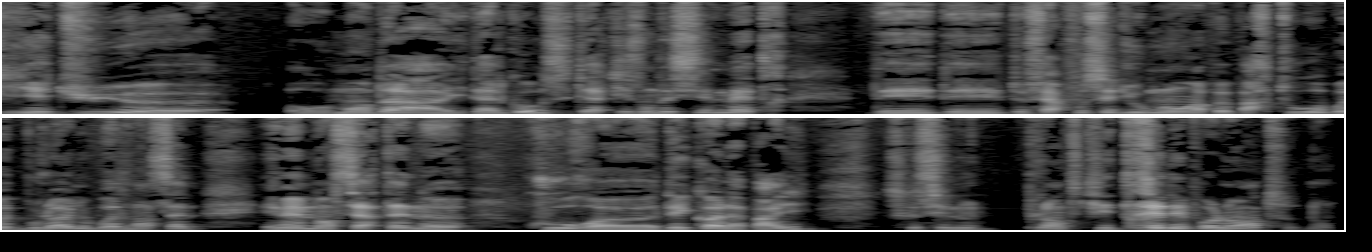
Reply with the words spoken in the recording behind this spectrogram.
qui est due euh, au mandat Hidalgo, c'est-à-dire qu'ils ont décidé de mettre des, de faire pousser du houblon un peu partout, au bois de Boulogne, au bois de Vincennes, et même dans certaines euh, cours euh, d'école à Paris, parce que c'est une plante qui est très dépolluante. Donc.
